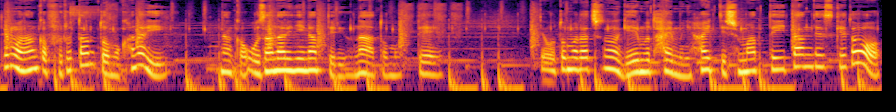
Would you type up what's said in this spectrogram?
でもなんか風呂担当もかなりなんかおざなりになってるよなと思ってでお友達とのゲームタイムに入ってしまっていたんですけど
